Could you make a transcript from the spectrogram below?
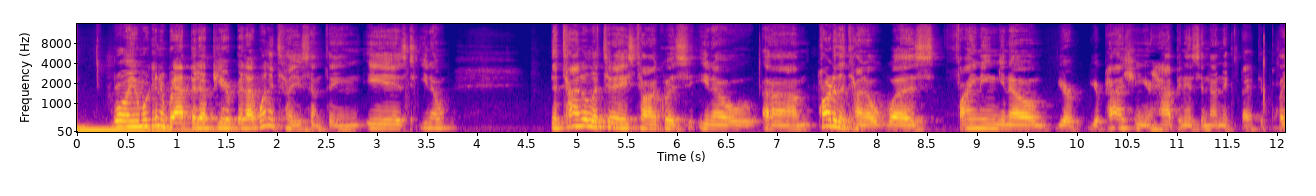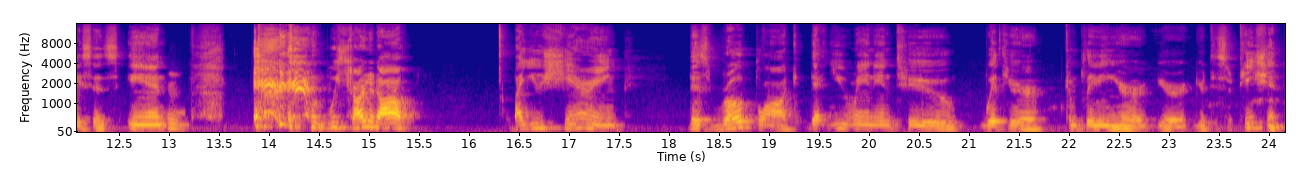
Roy, and we're going to wrap it up here, but I want to tell you something. Is you know, the title of today's talk was you know, um, part of the title was finding you know your your passion your happiness in unexpected places and mm. we started off by you sharing this roadblock that you ran into with your completing your your your dissertation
